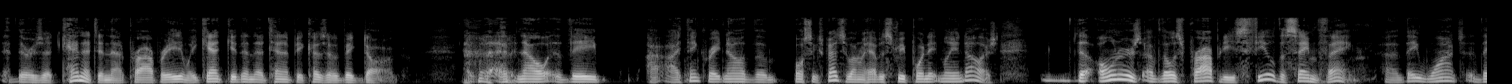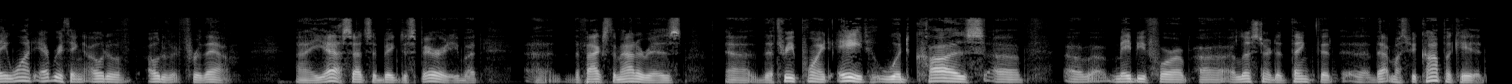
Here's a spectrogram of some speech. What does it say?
There's a tenant in that property, and we can't get in that tenant because of a big dog. now, the I think right now the most expensive one we have is three point eight million dollars. The owners of those properties feel the same thing. Uh, they want they want everything out of out of it for them. Uh, yes, that's a big disparity, but uh, the facts of the matter is uh, the 3.8 would cause uh, uh, maybe for a, a, listener to think that that must be complicated.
